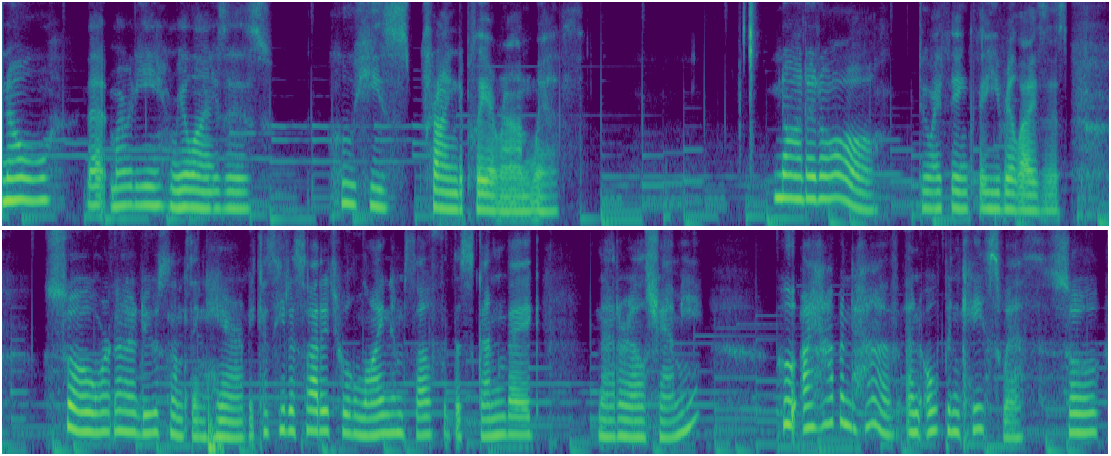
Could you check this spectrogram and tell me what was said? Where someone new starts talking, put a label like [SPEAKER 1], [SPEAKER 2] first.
[SPEAKER 1] know that Marty realizes who he's trying to play around with? Not at all. Do I think that he realizes? So we're gonna do something here because he decided to align himself with the scumbag Nader El Shami, who I happen to have an open case with. So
